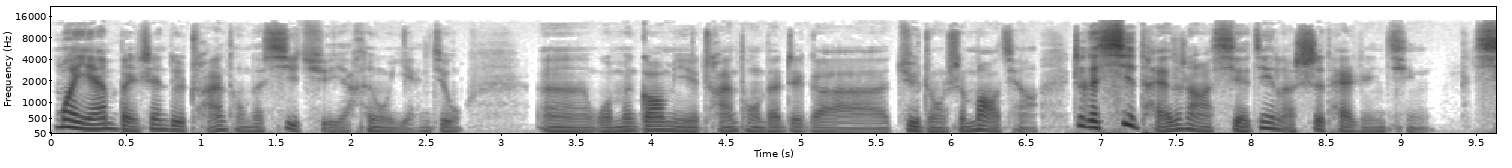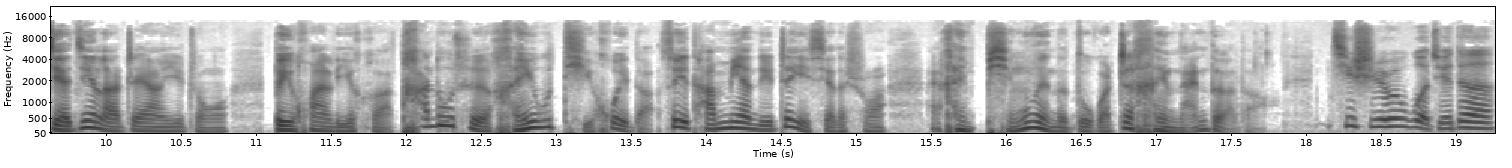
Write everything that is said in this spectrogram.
莫言本身对传统的戏曲也很有研究。嗯，我们高米传统的这个剧种是冒腔，这个戏台子上写尽了世态人情，写尽了这样一种悲欢离合，他都是很有体会的。所以他面对这一些的时候，很平稳的度过，这很难得的。其实我觉得。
